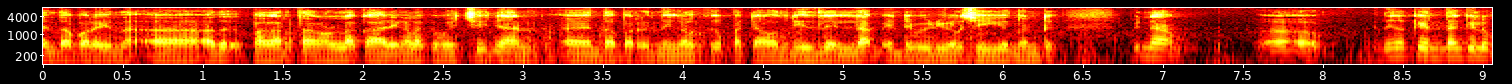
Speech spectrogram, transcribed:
എന്താ പറയുന്ന അത് പകർത്താനുള്ള കാര്യങ്ങളൊക്കെ വെച്ച് ഞാൻ എന്താ പറയുക നിങ്ങൾക്ക് പറ്റാവുന്ന രീതിയിലെല്ലാം എന്റെ വീഡിയോകൾ ചെയ്യുന്നുണ്ട്. പിന്നെ നിങ്ങൾക്ക് എന്തെങ്കിലും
